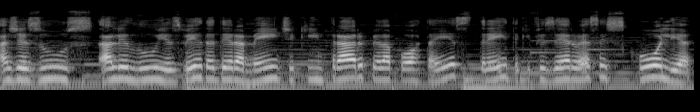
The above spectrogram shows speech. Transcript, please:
a Jesus, aleluias, verdadeiramente, que entraram pela porta estreita, que fizeram essa escolha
